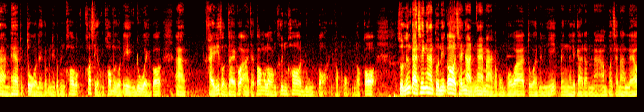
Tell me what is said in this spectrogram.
กลางแทบทุกตัวเลยครับอันนี้ก็เป็นข้อข้อเสียของข้อมือโอ๊ตเองด้วย ก็อาจใครที่สนใจก็อาจจะต้องลองขึ้นข้อดูก่อนครับผม แล้วก็ส่วนเรื่องการใช้งานตัวนี้ก็ใช้งานง่ายมากครับผมเพราะว่าตัวนี้เป็นนาฬิกาดำน้ำเพราะฉะนั้นแล้ว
